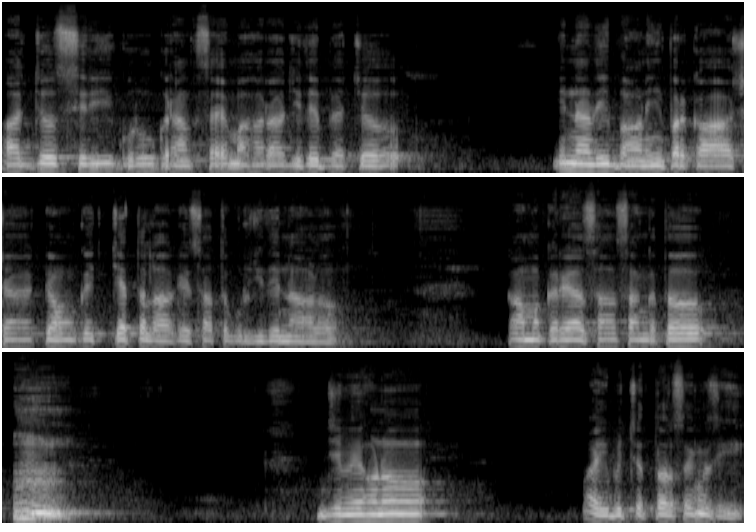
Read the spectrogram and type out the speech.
ਅੱਜ ਸ੍ਰੀ ਗੁਰੂ ਗ੍ਰੰਥ ਸਾਹਿਬ ਮਹਾਰਾਜ ਜੀ ਦੇ ਵਿੱਚ ਇਹਨਾਂ ਦੀ ਬਾਣੀ ਪ੍ਰਕਾਸ਼ ਹੈ, ਕਿਉਂਕਿ ਚਿੱਤ ਲਾ ਕੇ ਸਤਿਗੁਰੂ ਜੀ ਦੇ ਨਾਲ ਕੰਮ ਕਰਿਆ ਸਾਧ ਸੰਗਤ ਜਿਵੇਂ ਹੁਣ ਭਾਈ ਬਚਿੱਤਰ ਸਿੰਘ ਸੀ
